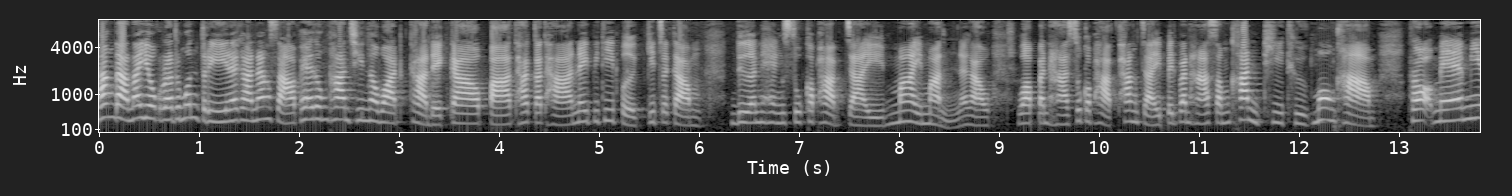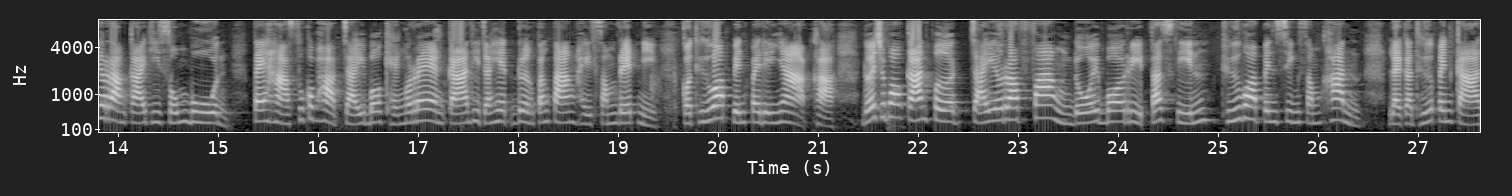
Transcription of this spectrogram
ทางด้านนายกรัฐมนตรีนะคะนางสาวแพทองทานชินวัตรค่ะได้กล่าวปาทกถาในพิธีเปิดกิจกรรม เดือนแห่งสุขภาพใจไม่หมั่นนะคะว่าปัญหาสุขภาพทางใจเป็นปัญหาสำคัญที่ถือมองขาม เพราะแม้มีร่างกายที่สมบูรณ์ แต่หากสุขภาพใจบ่แข็งแรงการที่จะเฮ็ดเรื่องต่างๆ ให้สำเร็จนี่ ก็ถือว่าเป็นไปได้ยากค่ะ โดยเฉพาะการเปิดใจรับฟังโดยบรีบตัดสิน ถือว่าเป็นสิ่งสำคัญ และก็ถือเป็นการ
